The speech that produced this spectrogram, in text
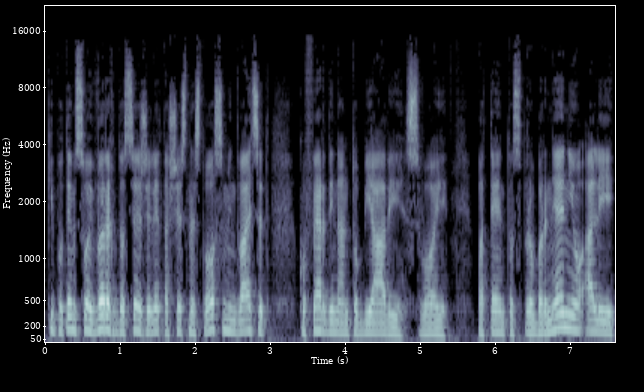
ki potem svoj vrh doseže leta 1628, ko Ferdinand objavi svoj patent o spreobrnjenju ali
